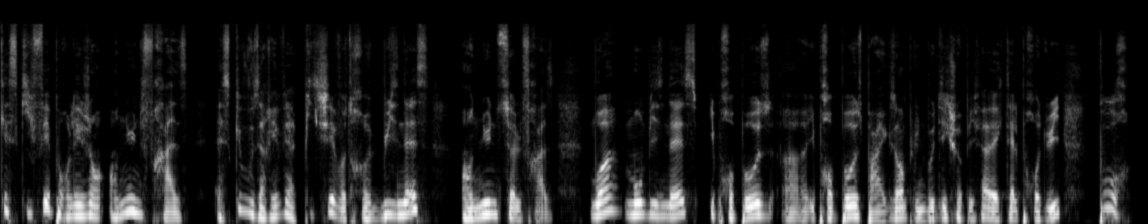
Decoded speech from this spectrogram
Qu'est-ce qui fait pour les gens en une phrase? Est-ce que vous arrivez à pitcher votre business en une seule phrase? Moi, mon business, il propose, euh, il propose par exemple une boutique Shopify avec tel produit pour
